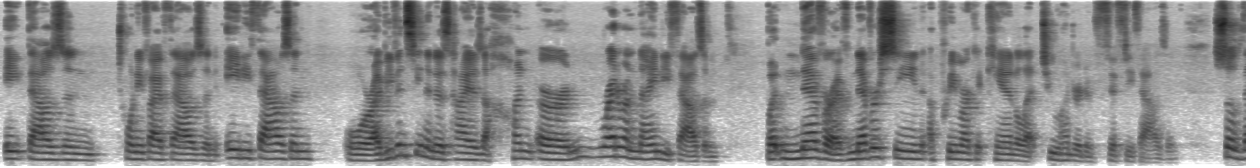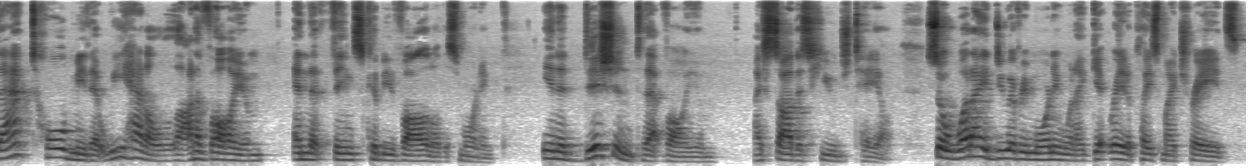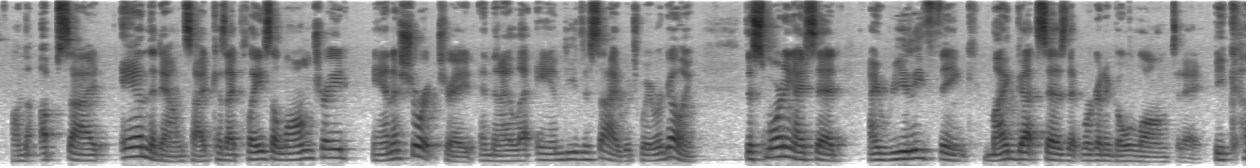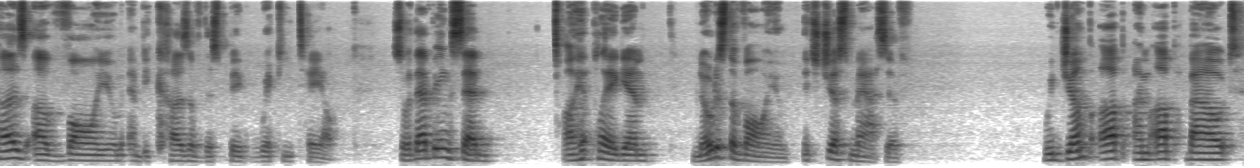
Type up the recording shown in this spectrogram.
8,000, 25,000, 80,000, or I've even seen it as high as a hundred, or right around 90,000. But never, I've never seen a pre-market candle at 250,000. So that told me that we had a lot of volume and that things could be volatile this morning. In addition to that volume, I saw this huge tail. So what I do every morning when I get ready to place my trades on the upside and the downside, because I place a long trade and a short trade, and then I let AMD decide which way we're going. This morning I said, I really think my gut says that we're going to go long today because of volume and because of this big wicky tail. So with that being said, I'll hit play again. Notice the volume. It's just massive. We jump up. I'm up about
